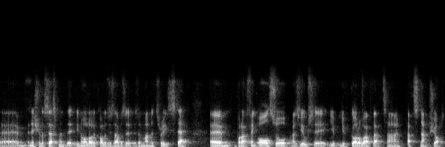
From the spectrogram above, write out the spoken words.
um, initial assessment that you know a lot of colleges have as a, as a mandatory step. Um, but I think also, as you say, you, you've got to have that time, that snapshot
